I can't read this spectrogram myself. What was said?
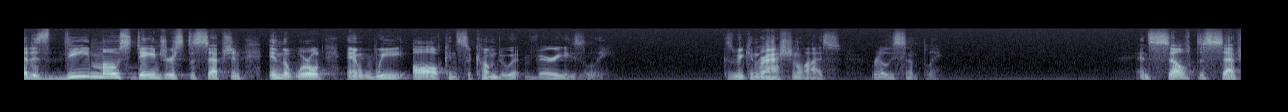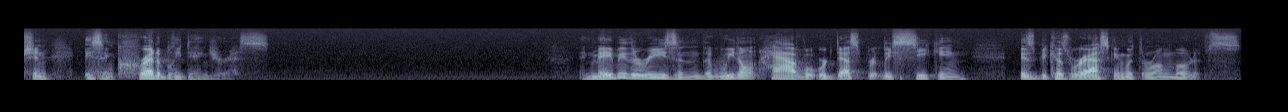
That is the most dangerous deception in the world, and we all can succumb to it very easily. Because we can rationalize, really simply. And self deception is incredibly dangerous. And maybe the reason that we don't have what we're desperately seeking is because we're asking with the wrong motives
